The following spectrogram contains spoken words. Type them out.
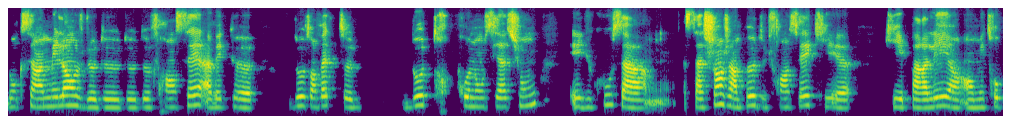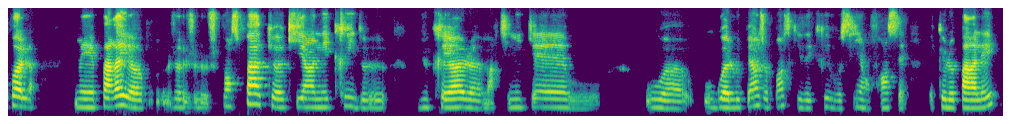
Donc, c'est un mélange de, de, français avec euh, d'autres, en fait, d'autres prononciations. Et du coup, ça, ça change un peu du français qui est, qui est parlé en, métropole. Mais pareil, je ne pense pas qu'il qu y ait un écrit de, du créole martiniquais ou, ou, euh, ou guadeloupéen, je pense qu'ils écrivent aussi en français et que le parler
